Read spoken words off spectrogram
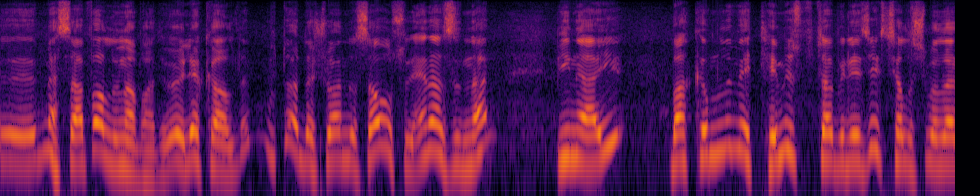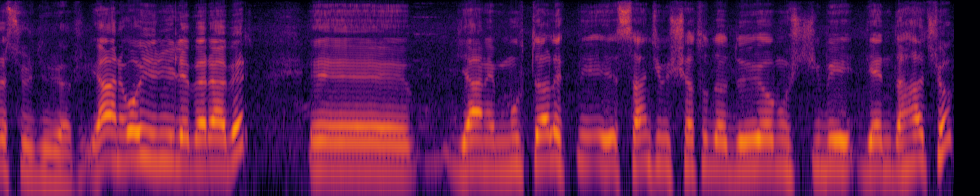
e, mesafe alınamadı. Öyle kaldı. Muhtar da şu anda sağ olsun en azından binayı bakımlı ve temiz tutabilecek çalışmaları sürdürüyor. Yani o yönüyle beraber e, yani muhtarlık bir, sanki bir şatoda duyuyormuş gibi den daha çok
